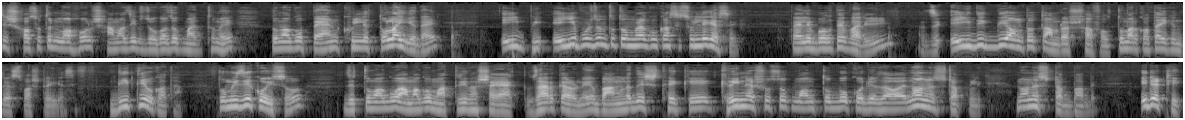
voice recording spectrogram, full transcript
যে সচেতন মহল সামাজিক যোগাযোগ মাধ্যমে তোমাকে প্যান খুললে তোলাইয়ে দেয়, এই এই পর্যন্ত তোমরা কাছে চলে গেছে। তাইলে বলতে পারি যে এই দিক দিয়ে অন্তত আমরা সফল। তোমার কথাই কিন্তু স্পষ্ট হয়ে গেছে। দ্বিতীয় কথা, তুমি যে কইছো যে তোমাগো আমাগো মাতৃভাষা এক, যার কারণে বাংলাদেশ থেকে ঘৃণা সূচক মন্তব্য করে যাওয়া নন স্টপলি নন স্টপভাবে এটা ঠিক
